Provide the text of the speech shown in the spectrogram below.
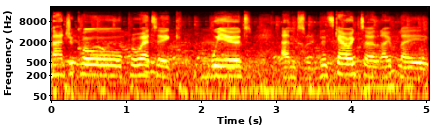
magical, poetic, weird, and this character that I play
